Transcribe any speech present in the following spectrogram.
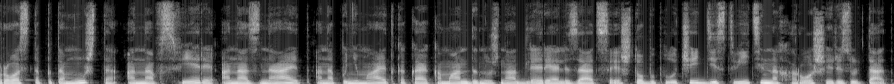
Просто потому, что она в сфере, она знает, она понимает, какая команда нужна для реализации, чтобы получить действительно хороший результат.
